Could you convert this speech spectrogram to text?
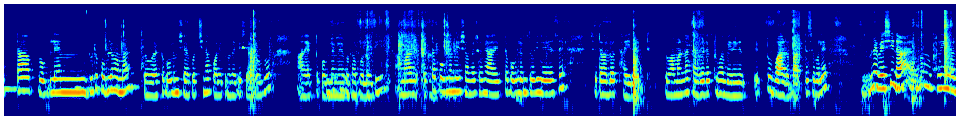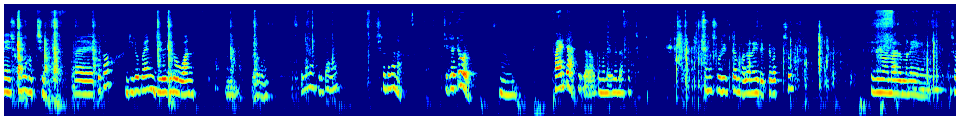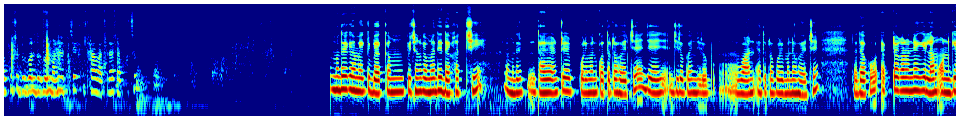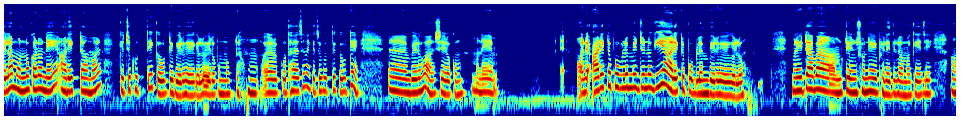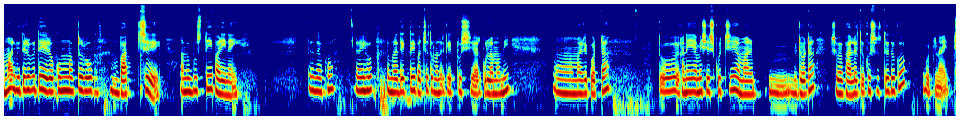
একটা প্রবলেম দুটো প্রবলেম আমার, তো একটা প্রবলেম শেয়ার করছি না, পরে তোমাদেরকে শেয়ার করব। আর একটা প্রবলেমের কথা বলে দিই। আমার একটা প্রবলেমের সঙ্গে সঙ্গে আরেকটা প্রবলেম তৈরি হয়ে গেছে, সেটা হলো থাইরয়েড তো আমার না থাইরয়েড একটু বেড়ে একটু বাড়তেছে বলে মানে বেশি না একদম খালি মানে শুরু হচ্ছে। কত? Zero point zero zero one এরকম। এখানে সেটা আমার? সেটা দেখে না সেটা তোর? হুম। ফায়ারটা যারাও তোমাদেরকে দেখাচ্ছি। আমার শরীরটা ভালো নেই দেখতে পাচ্ছ? সেই জন্য আমার মানে সব কিছু দুর্বল দুর্বল মনে হচ্ছে। কথাবার্তা সব কিছু আমাদেরকে আমি একটু ব্যাক ক্যাম পিছন ক্যামেরা দিয়ে দেখাচ্ছি। আমাদের থাইরয়েডের পরিমাণ কতটা হয়েছে, যে জিরো পয়েন্ট জিরো ওয়ান এতটা পরিমাণে হয়েছে। তো দেখো, একটা কারণে গেলাম, অন, গেলাম অন্য কারণে আরেকটা আমার কেঁচো খুঁড়তে কেউটে বের হয়ে গেল। এরকম একটা কোথায় আছে না, কেঁচো খুঁড়তে কেউটে বের হওয়া? সেরকম। মানে আর, আরেকটা প্রবলেমের জন্য গিয়ে আরেকটা প্রবলেম বের হয়ে গেল। মানে এটা আবার টেনশনে ফেলে দিল আমাকে যে আমার ভিতরে ভিতরে এরকম একটা রোগ বাড়ছে, আমি বুঝতেই পারি নাই। তো দেখো, যাই হোক, তোমরা দেখতেই পাচ্ছ, তোমাদেরকে একটু শেয়ার করলাম আমি আমার রিপোর্টটা তো এখানেই আমি শেষ করছি আমার ভিডিওটা সবাই ভালো থেকো, সুস্থ থেকো। Good night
